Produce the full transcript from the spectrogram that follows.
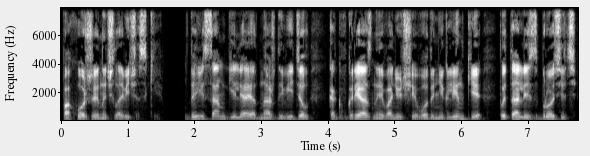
похожие на человеческие. Да и сам Гиляй однажды видел, как в грязные вонючие воды Неглинки пытались сбросить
